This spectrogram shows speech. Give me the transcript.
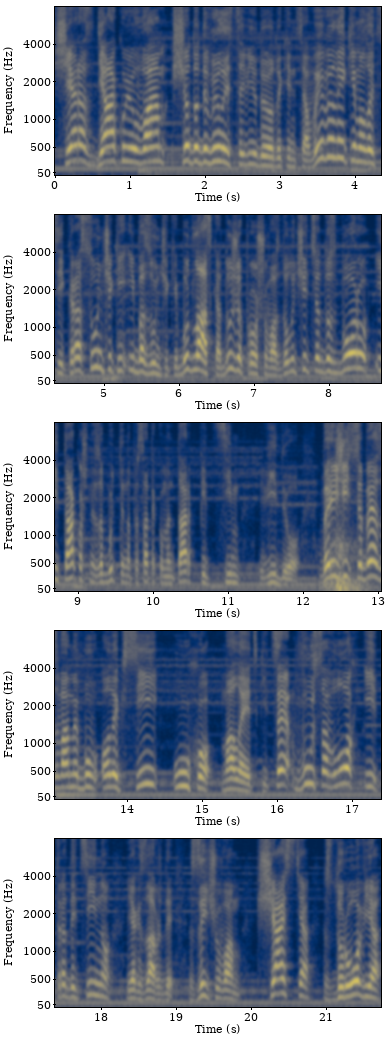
Ще раз дякую вам, що додивились це відео до кінця. Ви великі молодці, красунчики і базунчики. Будь ласка, дуже прошу вас, долучіться до збору і також не забудьте написати коментар під цим відео. Бережіть себе, з вами був Олексій Ухо Малецький. Це вуса влог і традиційно, як завжди, зичу вам щастя, здоров'я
